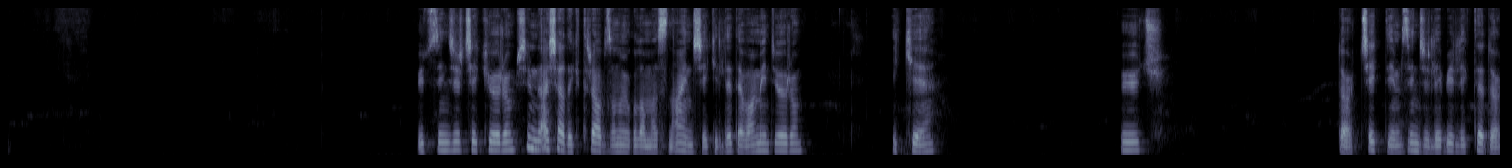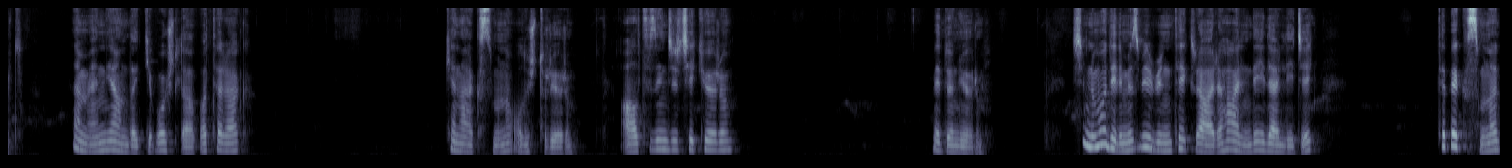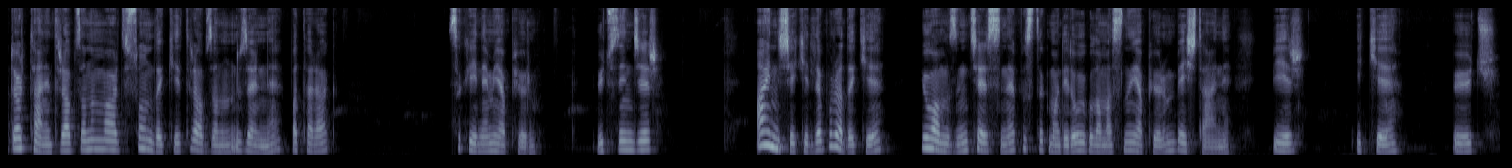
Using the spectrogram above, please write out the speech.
Üç zincir çekiyorum. Şimdi aşağıdaki trabzan uygulamasını aynı şekilde devam ediyorum. 2 3 4 çektiğim zincirle birlikte 4 hemen yandaki boşluğa batarak kenar kısmını oluşturuyorum. 6 zincir çekiyorum ve dönüyorum. Şimdi modelimiz birbirinin tekrarı halinde ilerleyecek. Tepe kısmına 4 tane trabzanım vardı. Sondaki trabzanımın üzerine batarak sık iğnemi yapıyorum. 3 zincir Aynı şekilde buradaki yuvamızın içerisine fıstık modeli uygulamasını yapıyorum. 5 tane. 1 2 3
